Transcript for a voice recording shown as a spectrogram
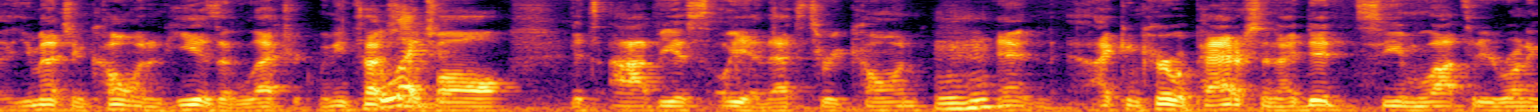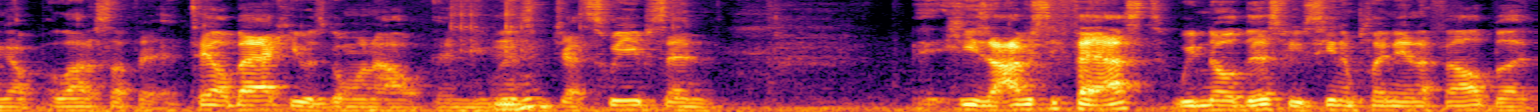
Uh, You mentioned Cohen, and he is electric. When he touches Electric. the ball, it's obvious. Oh yeah, that's Tarik Cohen. Mm-hmm. And I concur with Patterson. I did see him a lot today, running up a lot of stuff at tailback. He was going out and he Mm-hmm. some jet sweeps, and he's obviously fast. We know this. We've seen him play in the NFL, but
